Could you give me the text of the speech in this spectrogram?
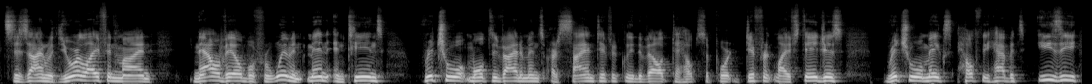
It's designed with your life in mind. Now available for women, men, and teens. Ritual multivitamins are scientifically developed to help support different life stages. Ritual makes healthy habits easy.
